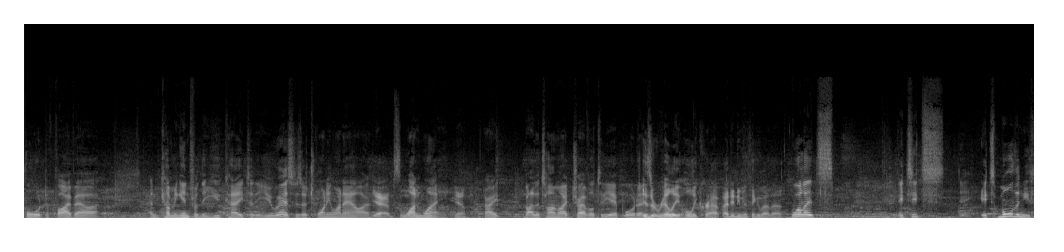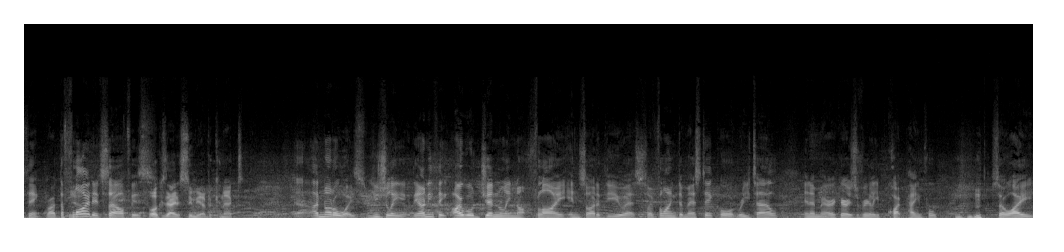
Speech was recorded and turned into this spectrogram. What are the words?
four to five hour. And coming in from the UK to the US is a 21 hour Yeah, absolutely. one way. Yeah. Right. By the time I travel to the airport, and, Is it really? Holy crap! I didn't even think about that. Well, it's it's it's it's more than you think, right? The Yeah. flight itself is Well, because I assume you have to connect. uh, not always. Usually, the only thing I will generally not fly inside of the US. So flying domestic or retail in America is really quite painful. so I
